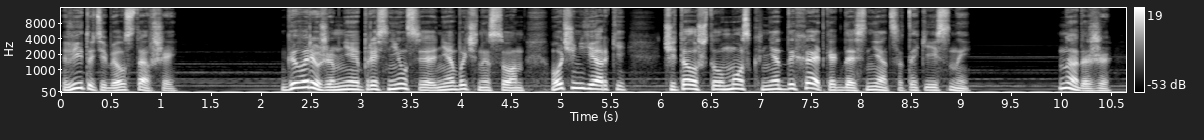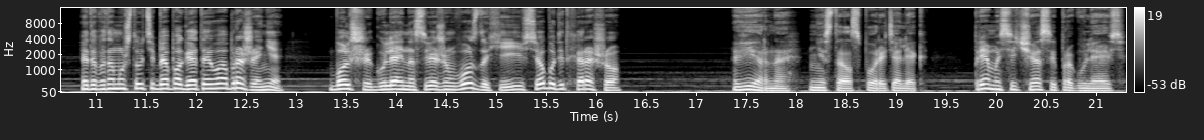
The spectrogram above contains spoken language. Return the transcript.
Вид у тебя уставший». «Говорю же, мне приснился необычный сон, очень яркий. Читал, что мозг не отдыхает, когда снятся такие сны». «Надо же, это потому, что у тебя богатое воображение. Больше гуляй на свежем воздухе, и все будет хорошо». «Верно», — не стал спорить Олег. «Прямо сейчас и прогуляюсь.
